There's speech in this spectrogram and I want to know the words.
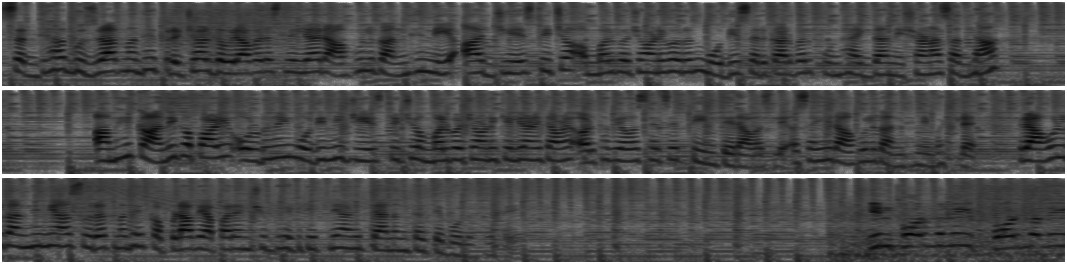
सध्या गुजरातमध्ये प्रचार असलेल्या राहुल गांधींनी आज जीएसटीच्या अंमलबजावणीवरून मोदी सरकारवर पुन्हा एकदा निशाणा साधला. आम्ही कानी कपाळी, ओरडूनही मोदींनी जीएसटीची अंमलबजावणी केली आणि त्यामुळे अर्थव्यवस्थेचे तीन तेरा वाजले, असंही राहुल गांधींनी म्हटलंय. राहुल गांधींनी आज सुरतमध्ये कपडा व्यापाऱ्यांची भेट घेतली आणि त्यानंतर ते बोलत होते. इनफॉर्मली फॉर्मली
